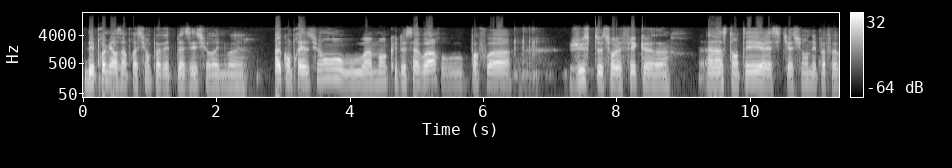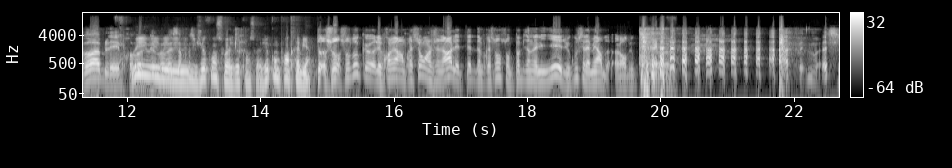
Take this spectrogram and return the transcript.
Des premières impressions peuvent être basées sur une euh, incompréhension ou un manque de savoir, ou parfois juste sur le fait que à l'instant T la situation n'est pas favorable et provoque Oui, de oui, mauvaises oui, oui, impressions. je conçois, je conçois, je comprends très bien. Sur- sur- surtout que les premières impressions, en général, les têtes d'impression sont pas bien alignées et du coup, c'est la merde. Alors du coup, euh, C'est moche.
